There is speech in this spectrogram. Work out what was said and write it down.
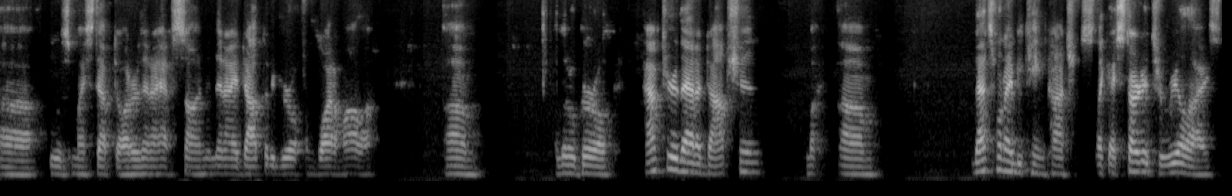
uh, who was my stepdaughter. Then I had a son, and then I adopted a girl from Guatemala, um, a little girl. After that adoption, my, um, that's when I became conscious. Like I started to realize,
